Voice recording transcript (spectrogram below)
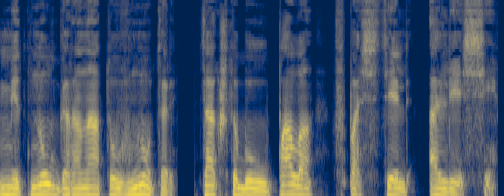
метнул гранату внутрь, так, чтобы упала в постель Олеси.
